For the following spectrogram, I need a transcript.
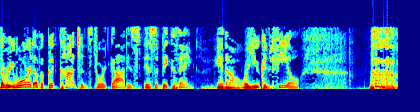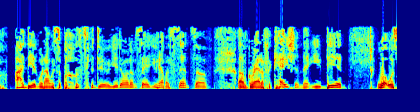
the reward of a good conscience toward God is is a big thing, you know, where you can feel I did what I was supposed to do. You know what I'm saying? You have a sense of of gratification that you did what was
